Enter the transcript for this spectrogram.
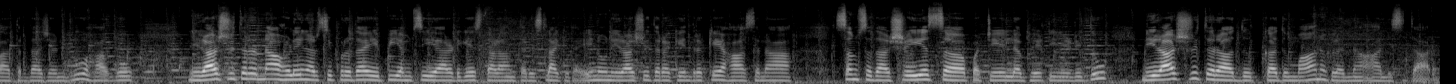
ಪಾತ್ರದ ಜನರು ಹಾಗೂ ನಿರಾಶ್ರಿತರನ್ನು ಹೊಳೆ ನರಸೀಪುರದ ಎಪಿಎಂಸಿ ಯಾರ್ಡ್ಗೆ ಸ್ಥಳಾಂತರಿಸಲಾಗಿದೆ. ಇನ್ನು ನಿರಾಶ್ರಿತರ ಕೇಂದ್ರಕ್ಕೆ ಹಾಸನ ಸಂಸದ ಶ್ರೇಯಸ್ ಪಟೇಲ್ ಭೇಟಿ ನೀಡಿದ್ದು, ನಿರಾಶ್ರಿತರ ದುಃಖ ದುಮ್ಮಾನಗಳನ್ನು ಆಲಿಸಿದ್ದಾರೆ.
